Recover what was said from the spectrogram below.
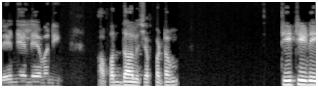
లేనే లేవని అబద్ధాలు చెప్పటం టీటీడీ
